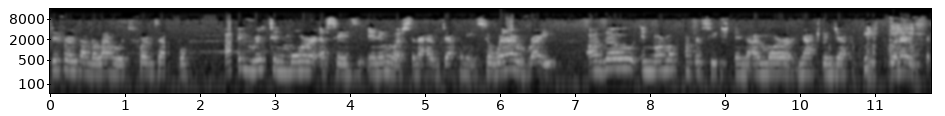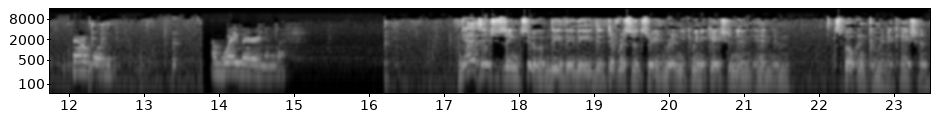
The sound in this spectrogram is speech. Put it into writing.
differs on the language. For example, I've written more essays in English than I have Japanese. So when I write, although in normal conversation I'm more natural in Japanese, when I write, terrible in I'm way better in English. Yeah, it's interesting too. The the, the, the difference between written communication and, and um, spoken communication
